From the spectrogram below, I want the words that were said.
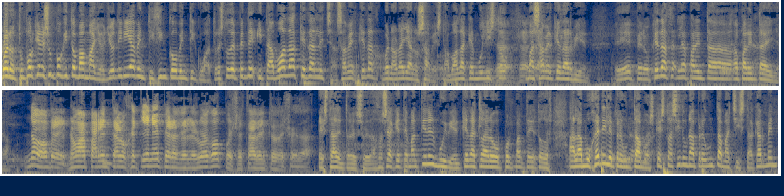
Bueno, tú porque eres un poquito más mayor, yo diría 25 o 24. Esto depende. ¿Y Taboada qué edad le echas? A ver, ¿qué edad? Bueno, ahora ya lo sabes. Taboada, que es muy listo, ya, ya, va a ya. saber quedar bien. Eh, pero ¿qué edad le aparenta, aparenta ella? No, hombre, no aparenta lo que tiene, pero desde luego, pues está dentro de su edad. Está dentro de su edad. O sea que te mantienes muy bien, queda claro por parte de todos. A la mujer y le preguntamos, que esto ha sido una pregunta machista. A Carmen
